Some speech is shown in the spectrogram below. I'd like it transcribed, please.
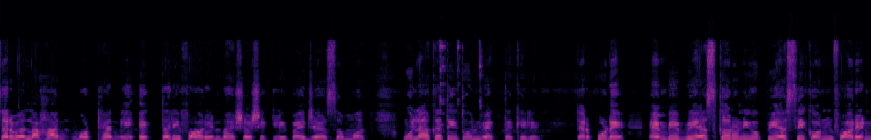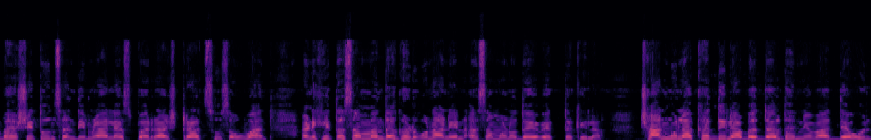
सर्व लहान मोठ्यांनी एकतरी फॉरेन भाषा शिकली पाहिजे असं मत मुलाखतीतून व्यक्त केले. तर पुढे एम बी बी एस करून यू पी एस सी करून फॉरेन भाषेतून संधी मिळाल्यास परराष्ट्रात सुसंवाद आणि हितसंबंध घडवून आणेन असा मनोदय व्यक्त केला. छान मुलाखत दिल्याबद्दल धन्यवाद देऊन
